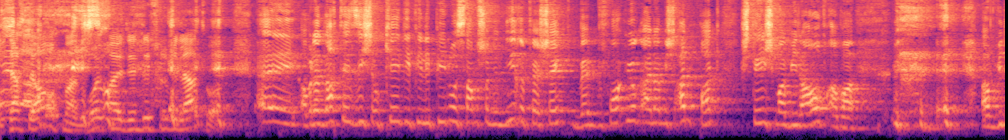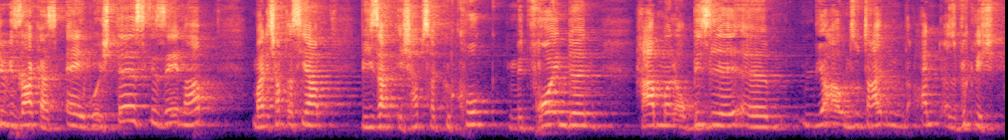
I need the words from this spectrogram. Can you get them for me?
Ich dachte Alter, auch, Mann, ich hol so, mal den Defibrillator. Ey, aber dann dachte er sich, okay, die Filipinos haben schon eine Niere verschenkt, wenn, bevor irgendeiner mich anpackt, stehe ich mal wieder auf, aber, aber wie du gesagt hast, ey, wo ich das gesehen habe, man, ich habe das ja, wie gesagt, ich habe es halt geguckt mit Freunden, haben mal auch ein bisschen, ähm, ja, uns unterhalten, also wirklich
